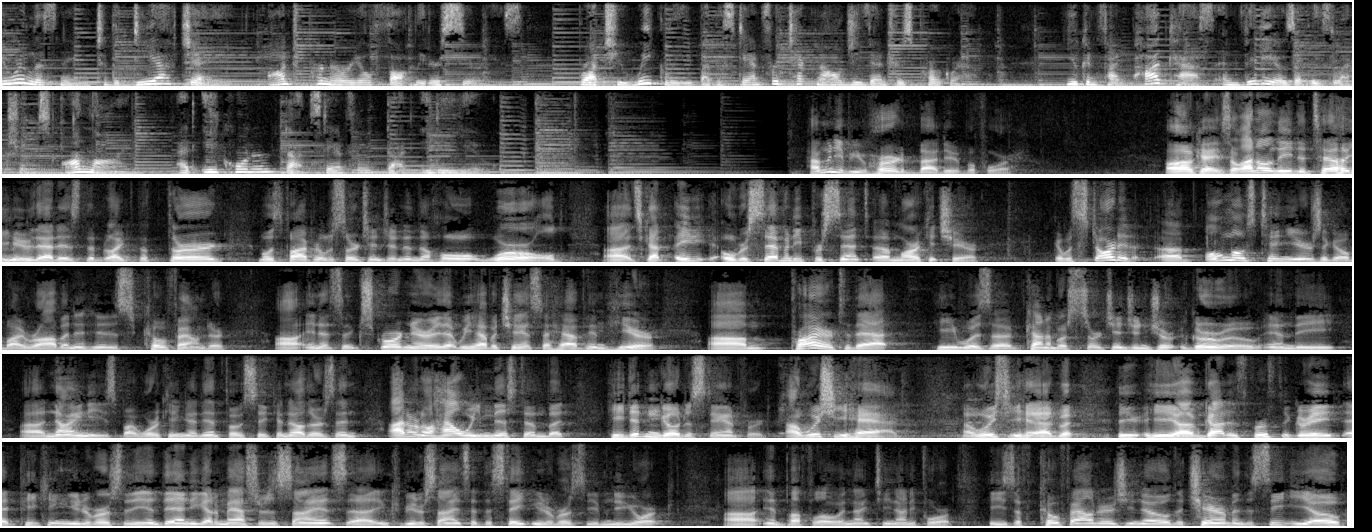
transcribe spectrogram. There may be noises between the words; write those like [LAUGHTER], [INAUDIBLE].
You are listening to the DFJ Entrepreneurial Thought Leader Series, brought to you weekly by the Stanford Technology Ventures Program. You can find podcasts and videos of these lectures online at ecorner.stanford.edu. How many of you have heard of Baidu before? Okay, so I don't need to tell you that it's the, like the third most popular search engine in the whole world. Uh, it's got 80, over 70% uh, market share. It was started uh, almost 10 years ago by Robin and his co founder, uh, and it's extraordinary that we have a chance to have him here. Um, prior to that, he was a kind of a search engine guru in the uh, 90s by working at InfoSeek and others. And I don't know how we missed him, but he didn't go to Stanford. I wish he had. I wish he had, but he, he uh, got his first degree at Peking University, and then he got a master's of science uh, in computer science at the State University of New York uh, in Buffalo in 1994. He's a co founder, as you know, the chairman, the CEO,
